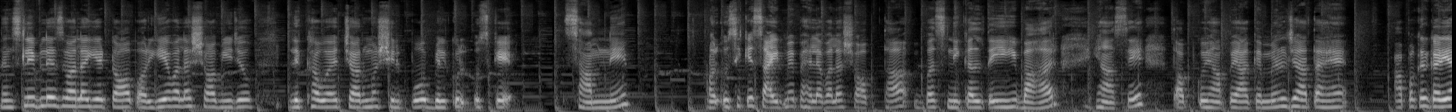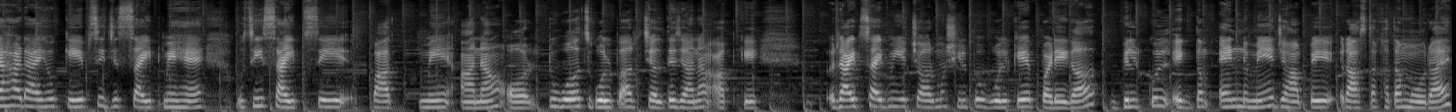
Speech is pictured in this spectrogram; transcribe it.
देन स्लीवलेस वाला ये टॉप और ये वाला शॉप ये जो लिखा हुआ है चर्म शिल्पो बिल्कुल उसके सामने और उसी के साइड में पहला वाला शॉप था, बस निकलते ही बाहर यहाँ से। तो आपको यहाँ पे आके मिल जाता है। आप अगर गरियाहाट आए हो केप से जिस साइड में है, उसी साइड से पाथ में आना और टूवर्ड्स गोल पार्क चलते जाना आपके राइट साइड में ये चौरमो शिल्प बोल के पड़ेगा, बिल्कुल एकदम एंड में जहाँ पे रास्ता ख़त्म हो रहा है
